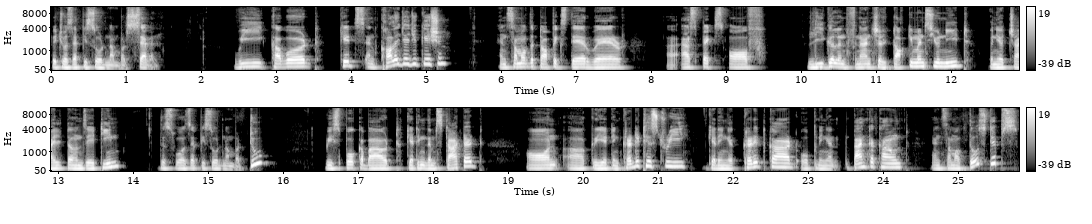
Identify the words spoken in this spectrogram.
which was episode number seven. We covered kids and college education, and some of the topics there were uh, aspects of legal and financial documents you need when your child turns 18. This was episode number two. We spoke about getting them started on uh, creating credit history, getting a credit card, opening a bank account, and some of those tips.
